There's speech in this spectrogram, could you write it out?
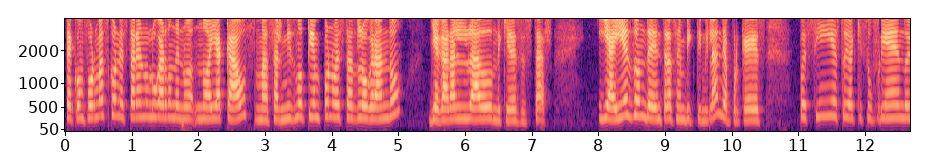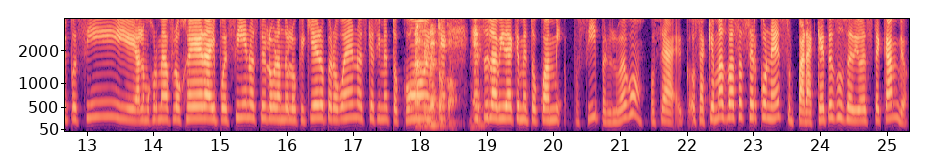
te conformas con estar en un lugar donde no, no haya caos, más al mismo tiempo no estás logrando llegar al lado donde quieres estar. Y ahí es donde entras en Victimilandia, porque es, pues sí, estoy aquí sufriendo y pues sí, a lo mejor me da flojera y pues sí, no estoy logrando lo que quiero, pero bueno, es que así me tocó. Así me tocó. Esta es la vida que me tocó a mí. Pues sí, pero ¿y luego? O sea, o sea, ¿qué más vas a hacer con eso? ¿Para qué te sucedió este cambio?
